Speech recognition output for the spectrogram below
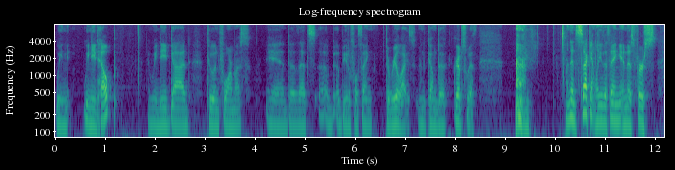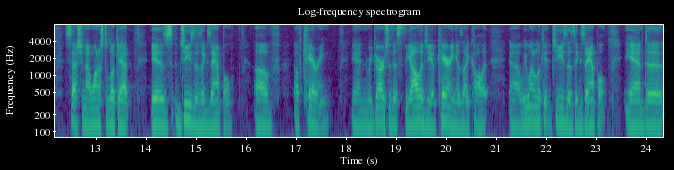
we, we need help and we need God to inform us. And uh, that's a, a beautiful thing to realize and to come to grips with. and then, secondly, the thing in this first session I want us to look at is Jesus' example of, of caring. In regards to this theology of caring, as I call it, uh, we want to look at Jesus' example. And uh,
